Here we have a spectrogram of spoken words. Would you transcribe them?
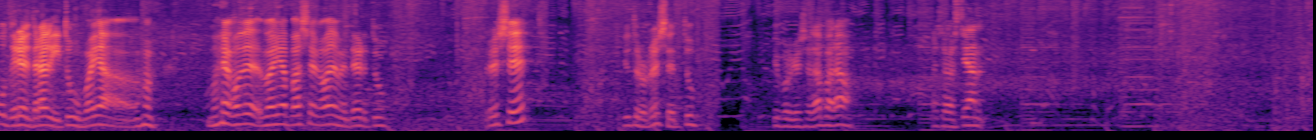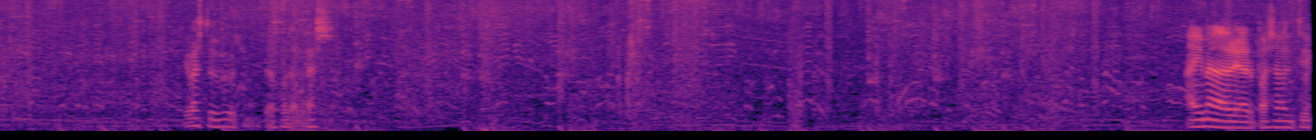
Joder, el Draghi, tú. Vaya. Vaya, vaya pase acaba de meter, tú. Reset. Y otro reset, tú. Sí, porque se le ha parado. Sebastián. ¿Qué vas tú? No, Te dejo de atrás. Ahí me debería haber pasado el tío.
